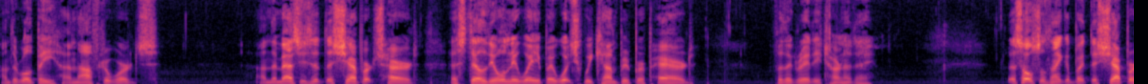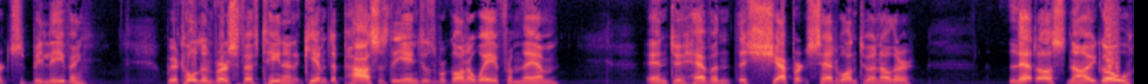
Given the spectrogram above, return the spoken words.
and there will be an afterwards. And the message that the shepherds heard is still the only way by which we can be prepared for the great eternity. Let's also think about the shepherds believing. We are told in verse 15, And it came to pass as the angels were gone away from them into heaven, the shepherds said one to another, Let us now go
